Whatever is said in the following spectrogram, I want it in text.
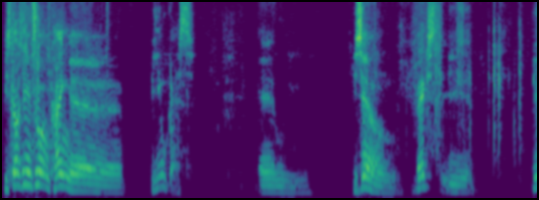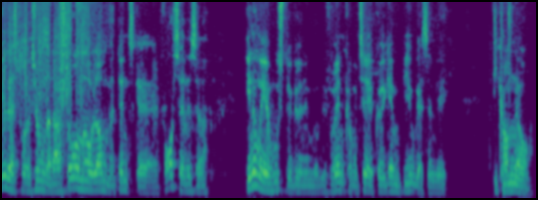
Vi skal også lige en tur omkring øh, biogas. Øhm, vi ser jo en vækst i biogasproduktion, og der er store mål om, at den skal fortsætte sig. Endnu mere husdyrgødning, hvor vi forventer kommer til at køre igennem biogasanlæg de kommende år.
